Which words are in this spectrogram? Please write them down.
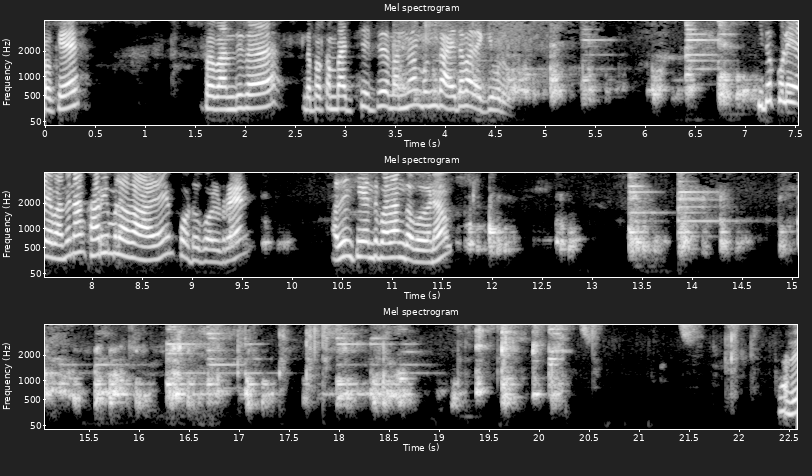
ஓகே. இப்போ வந்து இதை இந்த பக்கம் வச்சுட்டு வந்து வெங்காயத்தை வதக்கி விடுவோம். இதுக்குள்ளேயே வந்து நான் கறி மிளகாயும் போட்டுக்கொள்கிறேன் அதையும் சேர்ந்து வதங்க வேணும். அது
